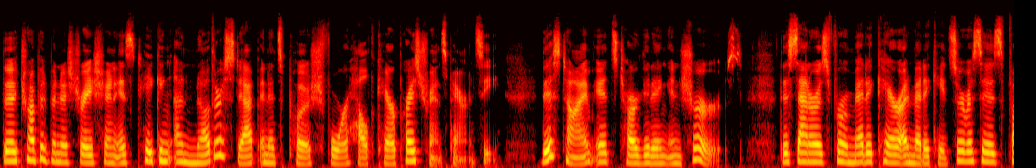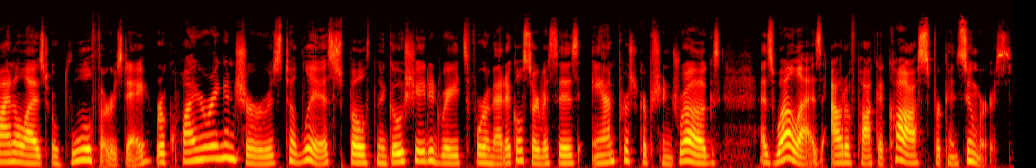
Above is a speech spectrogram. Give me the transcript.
The Trump administration is taking another step in its push for healthcare price transparency. This time, it's targeting insurers. The Centers for Medicare and Medicaid Services finalized a rule Thursday requiring insurers to list both negotiated rates for medical services and prescription drugs, as well as out of pocket costs for consumers.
